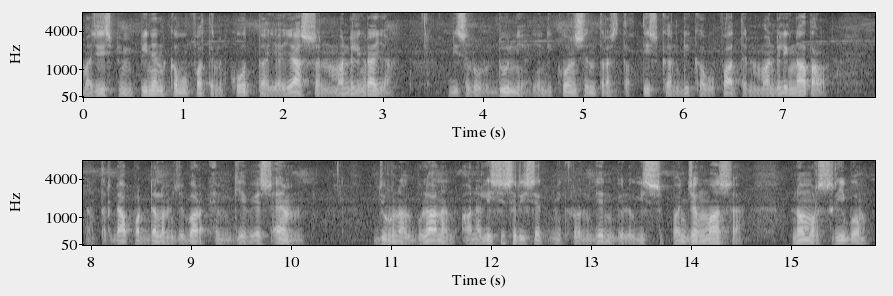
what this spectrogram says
Majelis Pimpinan Kabupaten Kota Yayasan Mandeling Raya. Di seluruh dunia yang dikonsentrasi taktiskan di Kabupaten Mandeling Natal yang terdapat dalam jebar MGBSM Jurnal Bulanan Analisis Riset Mikron Gen Biologis sepanjang masa nomor 1415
